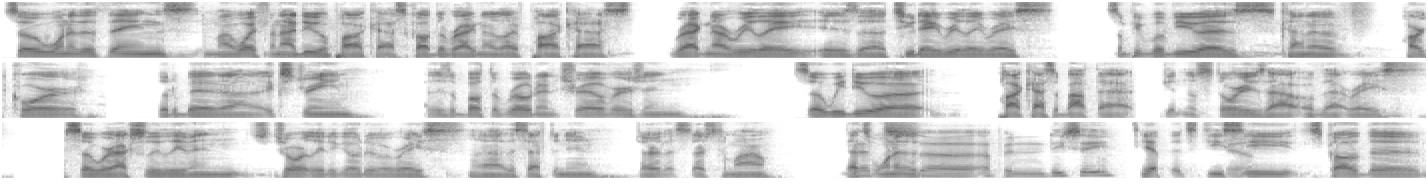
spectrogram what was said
So one of the things my wife and I do a podcast called the Ragnar Life Podcast. Ragnar Relay is a two-day relay race. Some people view as kind of hardcore, a little bit uh, extreme. There's a, both a road and a trail version. So we do a podcast about that, getting those stories out of that race. So we're actually leaving shortly to go to a race uh, this afternoon, or that starts tomorrow. That's, one of the. uh, up in DC. Yep, it's DC. It's called the.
